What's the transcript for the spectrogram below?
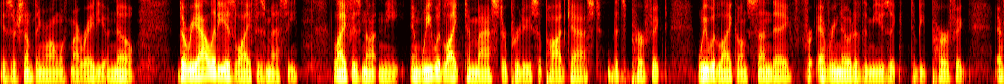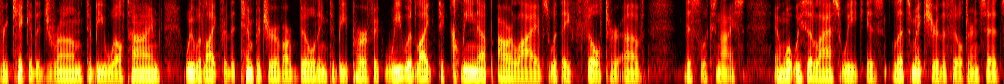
"Is there something wrong with my radio?" No, the reality is life is messy. Life is not neat, and we would like to master produce a podcast that's perfect. We would like on Sunday for every note of the music to be perfect, every kick of the drum to be well timed. We would like for the temperature of our building to be perfect. We would like to clean up our lives with a filter of this looks nice. And what we said last week is let's make sure the filter instead,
